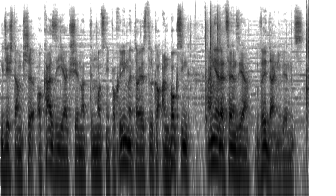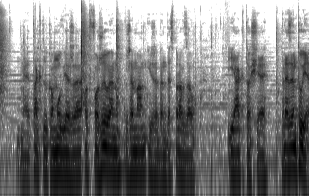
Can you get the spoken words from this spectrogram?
gdzieś tam przy okazji, jak się nad tym mocniej pochylimy. To jest tylko unboxing, a nie recenzja wydań, więc e, tak tylko mówię, że otworzyłem, że mam i że będę sprawdzał, jak to się prezentuje.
